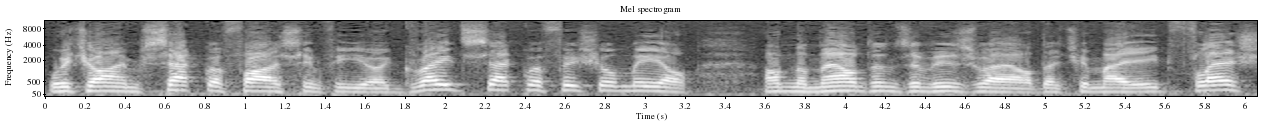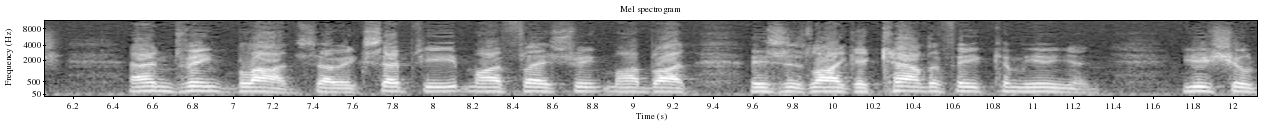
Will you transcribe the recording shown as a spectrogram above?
which I am sacrificing for you, a great sacrificial meal on the mountains of Israel, that you may eat flesh and drink blood. So except you eat my flesh, drink my blood. This is like a counterfeit communion. You shall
